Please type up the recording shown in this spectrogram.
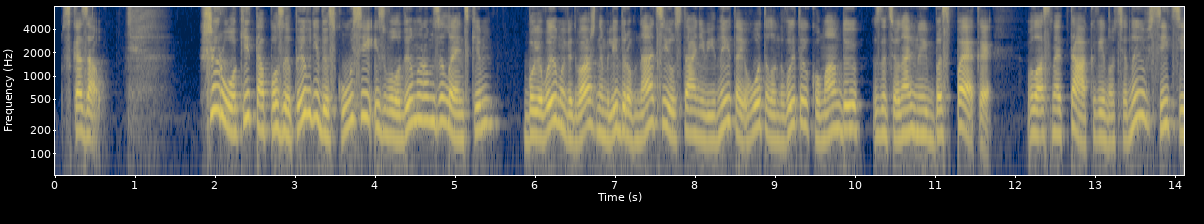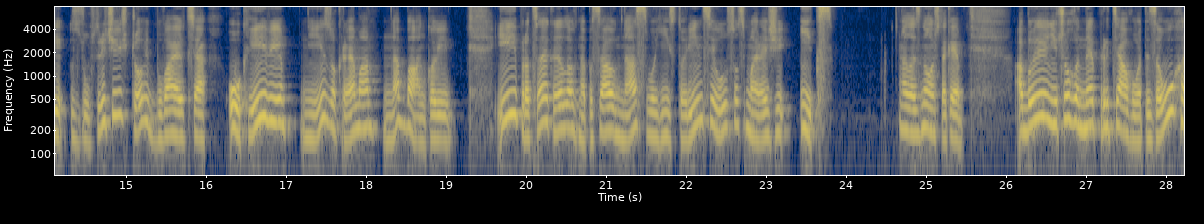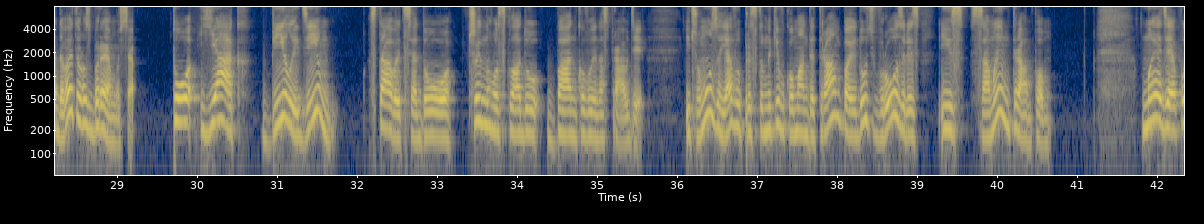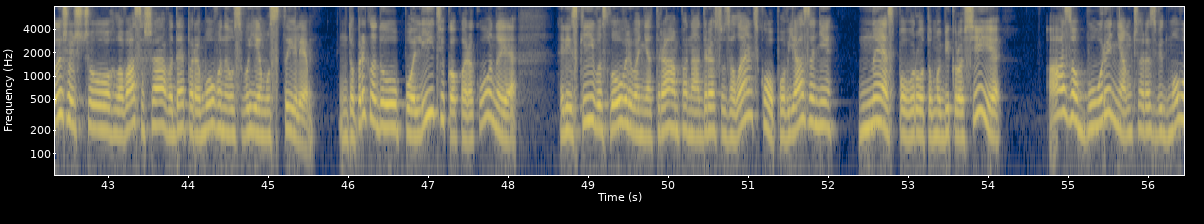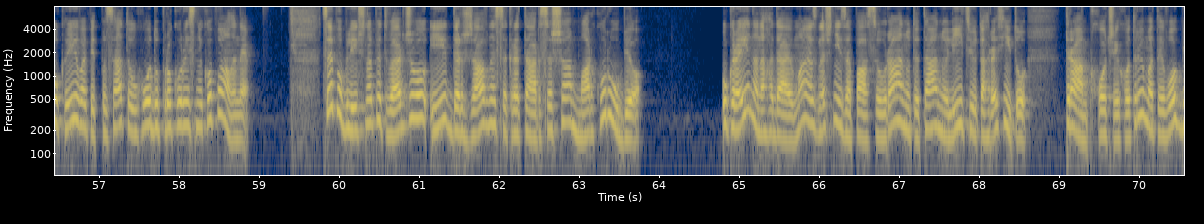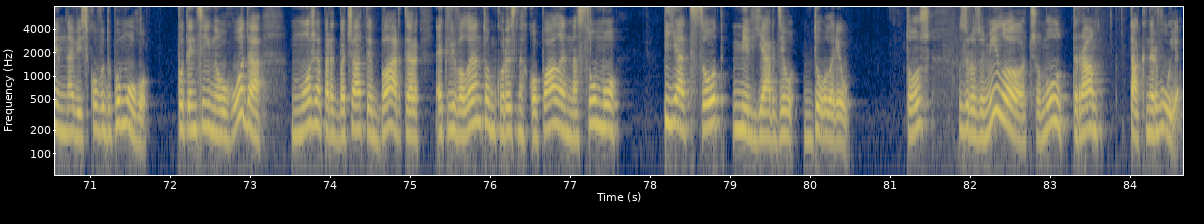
сказав. Широкі та позитивні дискусії із Володимиром Зеленським, бойовим і відважним лідером нації у стані війни та його талановитою командою з національної безпеки. Власне, так він оцінив всі ці зустрічі, що відбуваються у Києві, і, зокрема, на банковій. І про це Келлог написав на своїй сторінці у соцмережі X. Але знову ж таки, аби нічого не притягувати за уха, давайте розберемося. То як Білий дім ставиться до чинного складу банкової насправді? І чому заяви представників команди Трампа йдуть в розріз із самим Трампом? Медіа пишуть, що глава США веде перемовини у своєму стилі. До прикладу, політико переконує, різкі висловлювання Трампа на адресу Зеленського пов'язані не з поворотом у бік Росії, а з обуренням через відмову Києва підписати угоду про корисні копалини. Це публічно підтверджував і державний секретар США Марко Рубіо. Україна, нагадаю, має значні запаси урану, титану, літію та графіту. Трамп хоче їх отримати в обмін на військову допомогу. Потенційна угода може передбачати бартер еквівалентом корисних копалин на суму 500 мільярдів доларів. Тож зрозуміло, чому Трамп так нервує.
